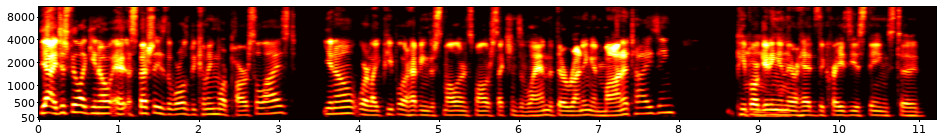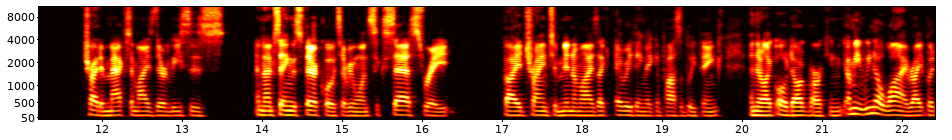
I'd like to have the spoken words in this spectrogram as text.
yeah, I just feel like, you know, especially as the world's becoming more parcelized, you know, where like people are having their smaller and smaller sections of land that they're running and monetizing, people are getting in Mhm. their heads the craziest things to try to maximize their leases. And I'm saying this with air quotes, everyone success rate by trying to minimize like everything they can possibly think. And they're like, oh, dog barking. I mean, we know why, right? But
